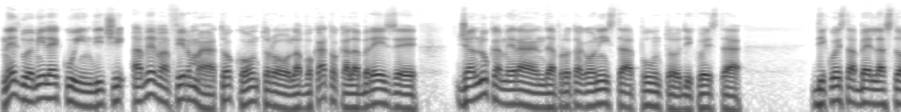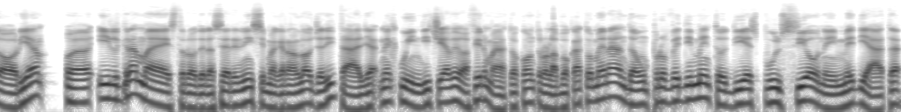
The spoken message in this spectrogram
nel 2015 aveva firmato contro l'avvocato calabrese Gianluca Miranda, protagonista appunto di questa di questa bella storia, eh, il Gran Maestro della Serenissima Gran Loggia d'Italia nel 15 aveva firmato contro l'avvocato Miranda un provvedimento di espulsione immediata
